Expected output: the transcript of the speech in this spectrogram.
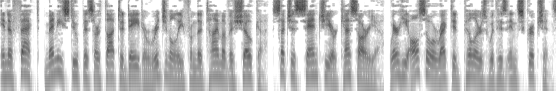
In effect, many stupas are thought to date originally from the time of Ashoka, such as Sanchi or Kesariya, where he also erected pillars with his inscriptions,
